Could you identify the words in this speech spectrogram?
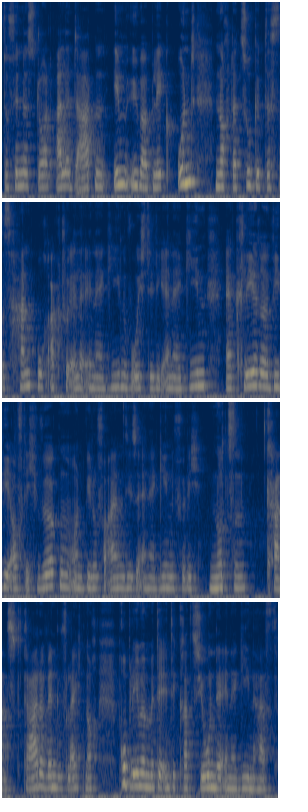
Du findest dort alle Daten im Überblick und noch dazu gibt es das Handbuch Aktuelle Energien, wo ich dir die Energien erkläre, wie die auf dich wirken und wie du vor allem diese Energien für dich nutzen kannst, gerade wenn du vielleicht noch Probleme mit der Integration der Energien hast.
